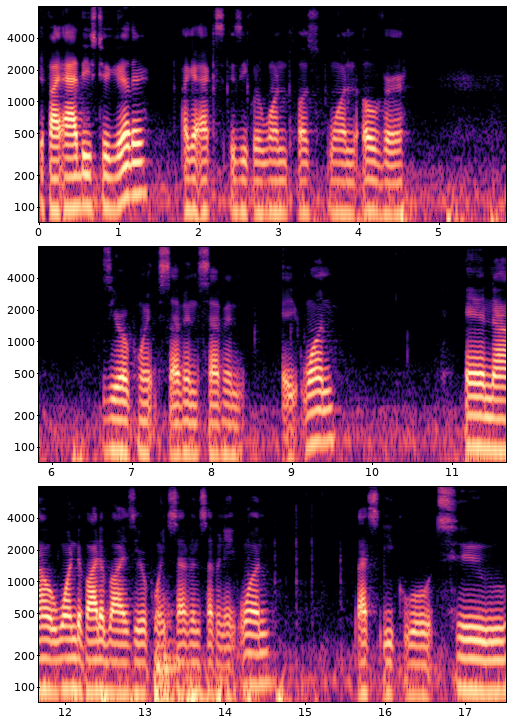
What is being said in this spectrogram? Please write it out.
if I add these two together, I get x is equal to 1 plus 1 over 0 0.7781. And now 1 divided by 0 0.7781, that's equal to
